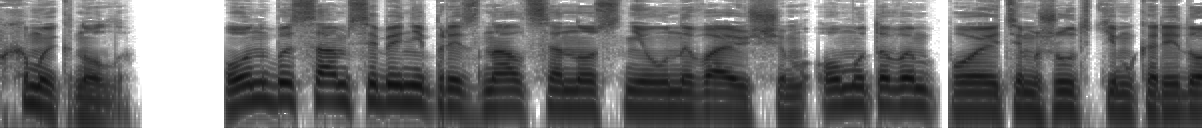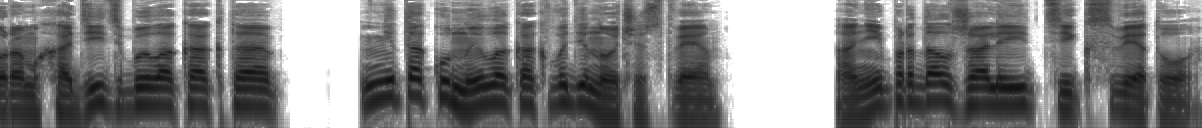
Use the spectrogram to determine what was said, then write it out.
хмыкнул. Он бы сам себе не признался, но с неунывающим Омутовым по этим жутким коридорам ходить было как-то не так уныло, как в одиночестве. Они продолжали идти к свету.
